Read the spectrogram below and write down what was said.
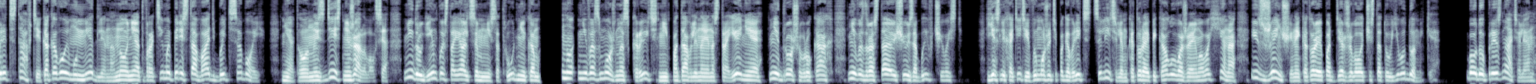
Представьте, каково ему медленно, но неотвратимо переставать быть собой. Нет, он и здесь не жаловался, ни другим постояльцам, ни сотрудникам, но невозможно скрыть ни подавленное настроение, ни дрожь в руках, ни возрастающую забывчивость. Если хотите, вы можете поговорить с целителем, который опекал уважаемого Хена, и с женщиной, которая поддерживала чистоту в его домике. «Буду признателен»,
